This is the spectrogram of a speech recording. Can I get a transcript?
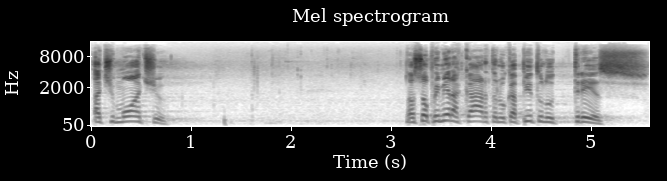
a Timóteo, na sua primeira carta, no capítulo 3.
